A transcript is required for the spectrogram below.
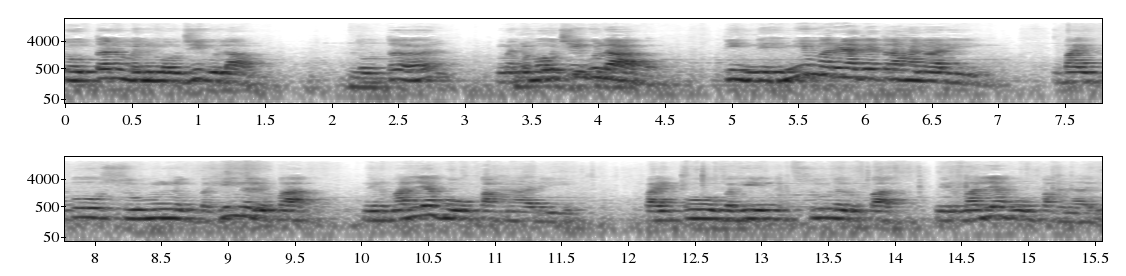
तो तर मनमौजी गुलाब. तो तर मनमौजी गुलाब. ती नेहमी मर्यादेत राहणारी. बायको सून बहीण रूपात निर्माल्य होऊ पाहणारी. बायको बहीण सून रूपात निर्माल्य होऊ पाहणारी.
